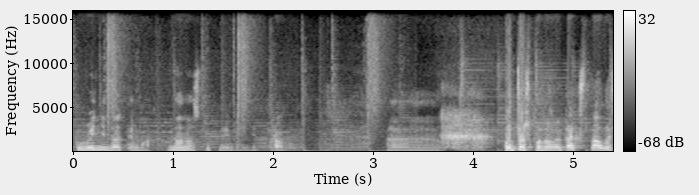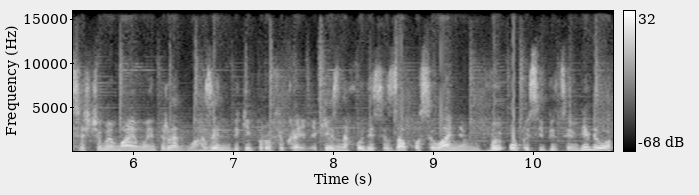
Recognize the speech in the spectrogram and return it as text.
повинні дати мат на наступний день, як правило. Отож, панове, так сталося, що ми маємо інтернет-магазин Ukraine, який знаходиться за посиланням в описі під цим відео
